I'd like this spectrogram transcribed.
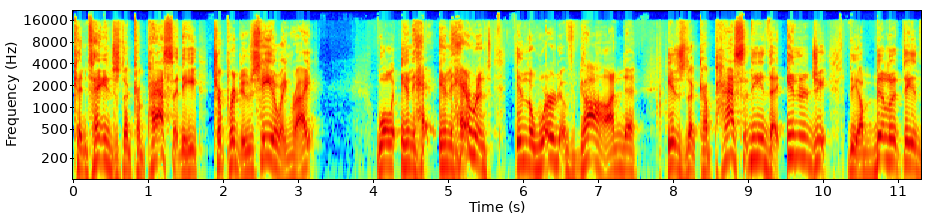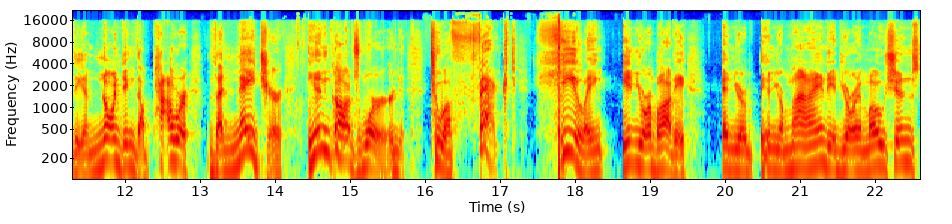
contains the capacity to produce healing, right? Well, in, inherent in the Word of God is the capacity, the energy, the ability, the anointing, the power, the nature in God's Word to affect healing in your body in your in your mind in your emotions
